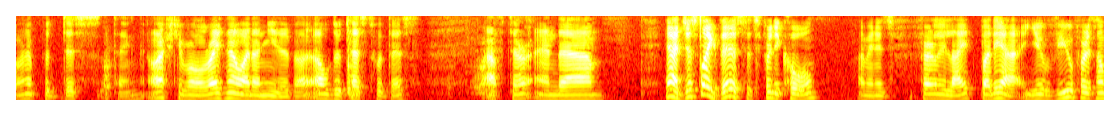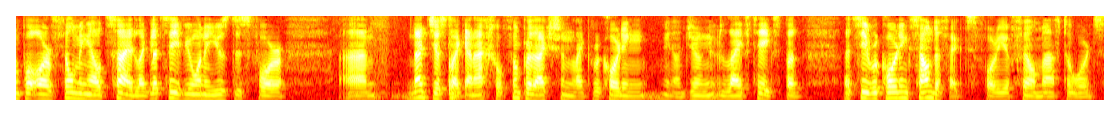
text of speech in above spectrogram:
I want to put this thing. Oh, actually, well, right now I don't need it, but I'll do test with this after. And um, yeah, just like this, it's pretty cool. I mean, it's fairly light, but yeah, you view, for example, or filming outside. Like, let's say if you want to use this for um, not just like an actual film production, like recording, you know, during live takes, but let's say recording sound effects for your film afterwards.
